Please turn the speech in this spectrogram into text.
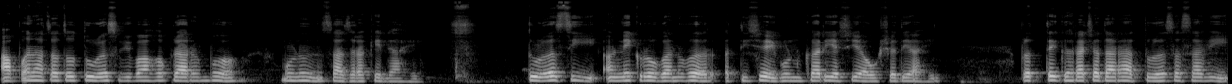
आपण आता तो तुळस विवाह प्रारंभ म्हणून साजरा केला आहे. तुळस ही अनेक रोगांवर अतिशय गुणकारी अशी औषधी आहे. प्रत्येक घराच्या दारात तुळस असावी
